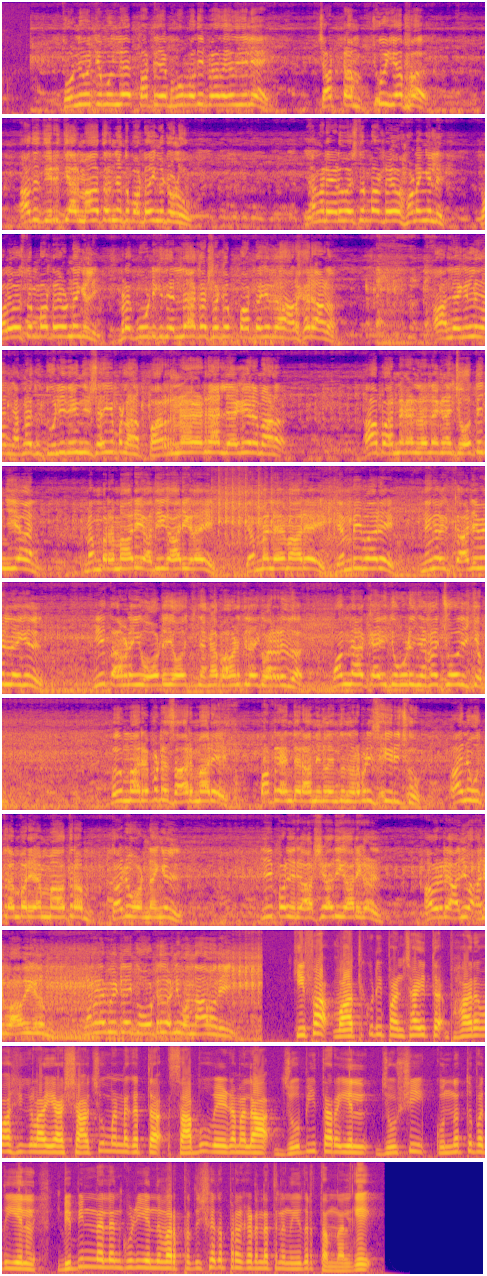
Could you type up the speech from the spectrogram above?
ചട്ടം എഫ് അത് തിരുത്തിയാൽ മാത്രമേ ഞങ്ങൾക്ക് പട്ടയം കിട്ടുള്ളൂ. ഞങ്ങളുടെ ഇടവശത്തും പട്ടയം ഉണ്ടെങ്കിൽ വലവശത്തും പട്ടയം ഉണ്ടെങ്കിൽ ഇവിടെ കൂട്ടിക്കുന്ന എല്ലാ കർഷകർക്കും പട്ടയത്തിന് അർഹരാണ്. അല്ലെങ്കിൽ ഞങ്ങൾക്ക് തുല്യതയും നിഷേധിക്കപ്പെടാണ് ഭരണഘടനാ ലംഘനമാണ്. ആ ഭരണഘടനാ ലംഘനം ചോദ്യം ചെയ്യാൻ? മെമ്പർമാരെ അധികാരികളെ എം എൽ എമാരെ എം പിമാരെ നിങ്ങൾക്ക് കഴിവില്ലെങ്കിൽ ഈ തവണ ഈ വോട്ട് ചോദിച്ച് ഞങ്ങൾ ഭവനത്തിലേക്ക് വരരുത്. ഒന്നാ കൈ കൂടി ഞങ്ങൾ ചോദിക്കും. ബഹുമാനപ്പെട്ട സാർമാരെ പട്ടയം തരാൻ നിങ്ങൾ എന്ത് നടപടി സ്വീകരിച്ചു? അതിന് ഉത്തരം പറയാൻ മാത്രം കഴിവുണ്ടെങ്കിൽ ഈ പറഞ്ഞ രാഷ്ട്രീയാധികാരികൾ അവരുടെ അനു അനുഭാവികളും ഞങ്ങളുടെ വീട്ടിലേക്ക് വോട്ട് തള്ളി വന്നാൽ മതി. കിഫ വാത്തിക്കുടി പഞ്ചായത്ത് ഭാരവാഹികളായ ഷാജു മണ്ണകത്ത് സാബു വേഴമല ജോബി തറയിൽ ജോഷി കുന്നത്തുപതിയിൽ ബിബിൻ നെല്ലൻകുഴി എന്നിവർ പ്രതിഷേധ പ്രകടനത്തിന് നേതൃത്വം നൽകി.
